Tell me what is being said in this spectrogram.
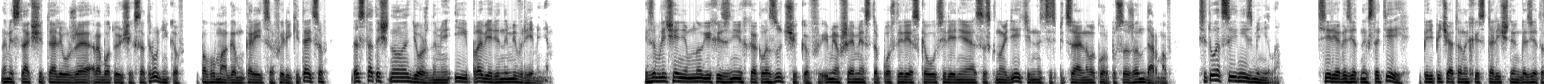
На местах считали уже работающих сотрудников, по бумагам корейцев или китайцев, достаточно надежными и проверенными временем. Изобличение многих из них как лазутчиков, имевшее место после резкого усиления сыскной деятельности специального корпуса жандармов, ситуации не изменило. Серия газетных статей, перепечатанных из столичных газет о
